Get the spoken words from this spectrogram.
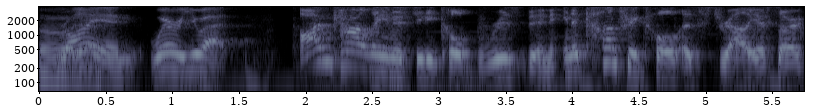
Oh, Ryan, where are you at? I'm currently in a city called Brisbane in a country called Australia. So,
